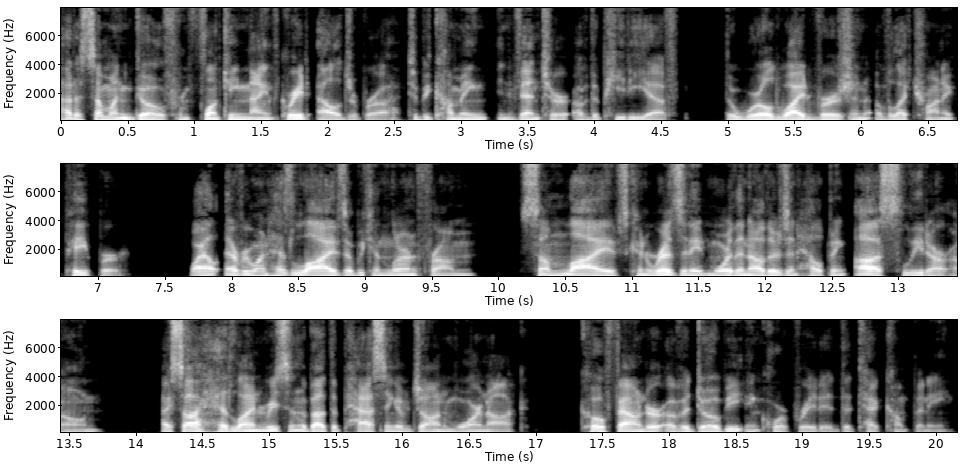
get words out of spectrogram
How does someone go from flunking ninth grade algebra to becoming inventor of the PDF, the worldwide version of electronic paper? While everyone has lives that we can learn from, some lives can resonate more than others in helping us lead our own. I saw a headline recently about the passing of John Warnock, co founder of Adobe Incorporated, the tech company.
